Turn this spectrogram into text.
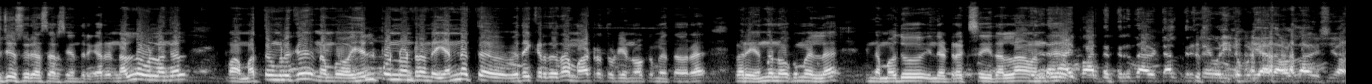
ஜே. சூர்யா சார் சேர்ந்திருக்காரு. நல்ல உள்ளங்கள். ம- மத்தவங்களுக்கு நம்ம ஹெல்ப் பண்ணுன்ற அந்த எண்ணத்தை விதைக்கிறது தான் மாற்றத்துடைய நோக்கமே தவிர வேற எந்த நோக்கமும் இல்லை. இந்த மது இந்த ட்ரக்ஸ் இதெல்லாம் வந்து பார்த்து திருந்தாவிட்டால் திருட்டை ஒழிக்க முடியாது. அவ்வளவுதான் விஷயம்.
